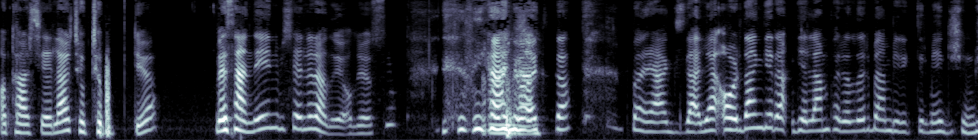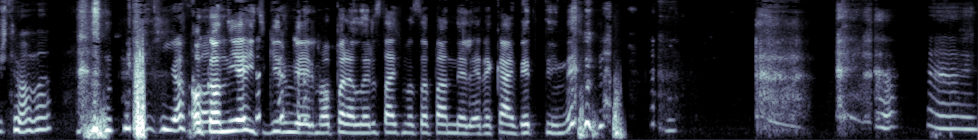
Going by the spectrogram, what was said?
O tarz şeyler çok çabuk gidiyor. Ve sen de yeni bir şeyler alıyor oluyorsun. yani o Aynen. açıdan bayağı güzel. Yani oradan gelen, gelen paraları ben biriktirmeyi düşünmüştüm ama yok O konuya hiç girmeyelim. O paraları saçma sapan nelere kaybettiğini. Ay.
